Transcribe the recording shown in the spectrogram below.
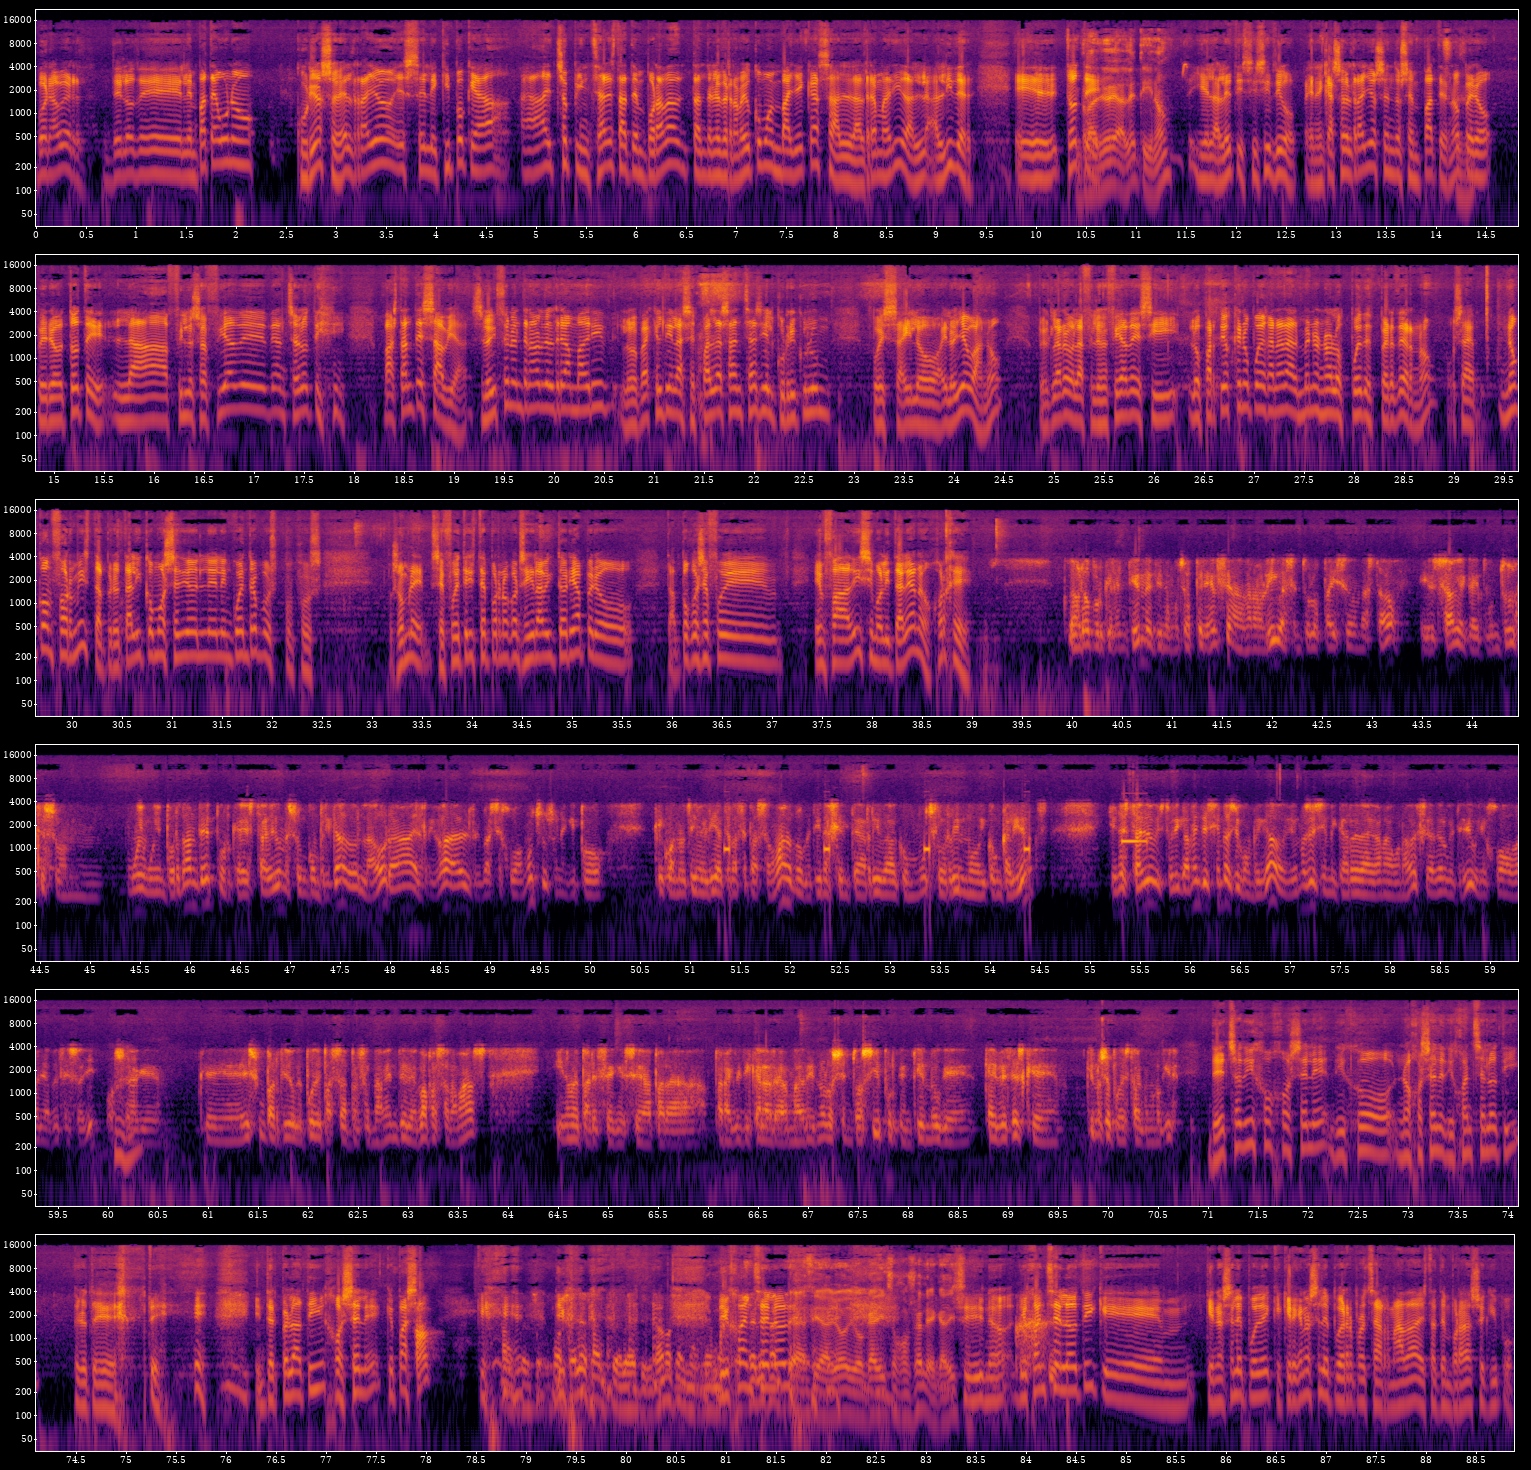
Bueno, a ver, de lo del empate a uno, curioso, ¿eh? el Rayo es el equipo que ha, ha hecho pinchar esta temporada, tanto en el Bernabéu como en Vallecas, al, al Real Madrid, al, al líder. Eh, Tote, Rayo y Atleti, ¿no? y el Atleti, sí, sí, digo, en el caso del Rayo son dos empates, ¿no? Pero, pero Tote, la filosofía de, Ancelotti, bastante sabia. Se lo hizo un entrenador del Real Madrid, lo que pasa es que él tiene las espaldas anchas y el currículum, pues ahí lo, ahí lo lleva, ¿no? Pero claro, la filosofía de si los partidos que no puedes ganar, al menos no los puedes perder, ¿no? O sea, no conformista, pero tal y como se dio el, el encuentro, pues, pues, pues, pues hombre, se fue triste por no conseguir la victoria, pero tampoco se fue enfadadísimo el italiano, Jorge. Claro, porque él entiende, tiene mucha experiencia, ha ganado ligas en todos los países donde ha estado. Y él sabe que hay puntos que son muy, muy importantes porque hay estadios donde son complicados, la hora, el rival, el rival se juega mucho, es un equipo que cuando tiene el día te lo hace pasar mal porque tiene gente arriba con mucho ritmo y con calidad. Y un estadio históricamente siempre ha sido complicado. Yo no sé si en mi carrera he ganado alguna vez, fíjate lo que te digo, yo he jugado varias veces allí. O sea que, que es un partido que puede pasar perfectamente, le va a pasar a más y no me parece que sea para, para criticar al Real Madrid. No lo siento así porque entiendo que, que hay veces que, que no se puede estar como uno quiere. De hecho, dijo José Le, dijo, no José Le, dijo Ancelotti, pero te, te interpelo a ti, José Le, ¿qué pasa? Que- dijo, Dijo Ancelotti- Decía yo, digo, ¿qué ha dicho José Le? ¿Qué ha dicho? sí, no, dijo Ancelotti que, mm, que no se le puede, que cree que no se le puede reprochar nada esta temporada a su equipo.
